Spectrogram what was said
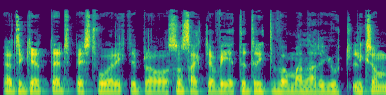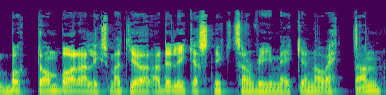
Jag tycker att Dead Space 2 är riktigt bra och som sagt jag vet inte riktigt vad man hade gjort. Liksom bortom bara liksom att göra det lika snyggt som remaken av ettan.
